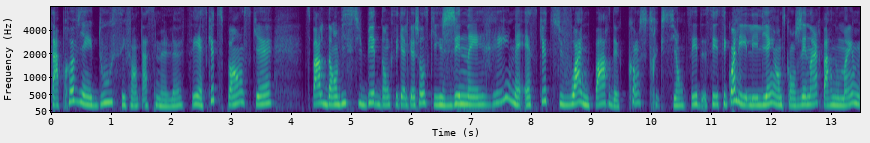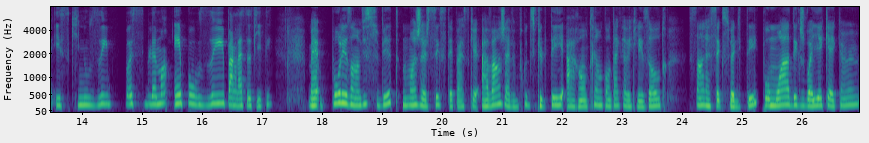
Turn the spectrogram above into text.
ça provient d'où ces fantasmes-là? Tu sais, Est-ce que tu penses que tu parles d'envie subite, donc c'est quelque chose qui est généré, mais est-ce que tu vois une part de construction? Tu sais, de- C'est c'est quoi les, les liens entre ce qu'on génère par nous-mêmes et ce qui nous est possiblement imposé par la société? Mais pour les envies subites, moi, je le sais que c'était parce que avant j'avais beaucoup de difficultés à rentrer en contact avec les autres sans la sexualité. Pour moi, dès que je voyais quelqu'un,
